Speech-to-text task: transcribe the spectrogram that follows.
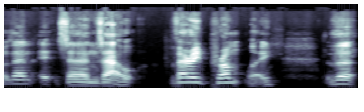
But then it turns out very promptly that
